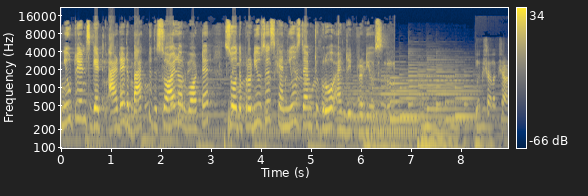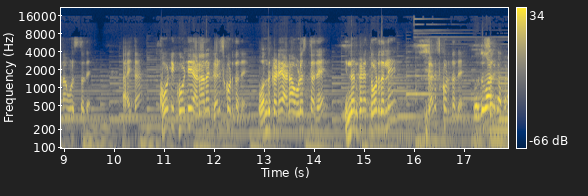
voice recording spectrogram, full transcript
nutrients get added back to the soil or water so the producers can use them to grow and reproduce. ಲಕ್ಷ ಲಕ್ಷ ಹಣ ಉಳಿಸ್ತದೆ ಆಯ್ತಾ ಕೋಟಿ ಕೋಟಿ ಹಣನ ಗಳಿಸ್ಕೊಡ್ತದೆ ಒಂದ್ ಕಡೆ ಹಣ ಉಳಿಸ್ತದೆ ಇನ್ನೊಂದ್ ಕಡೆ ತೋಟದಲ್ಲಿ ಗಳಿಸ್ಕೊಡ್ತದೆ ಮೃದುವಾದ ಗೊಬ್ಬರ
